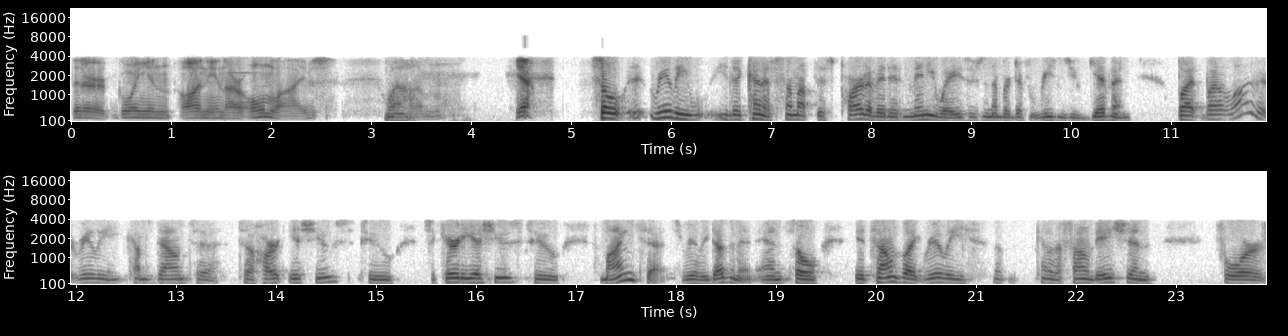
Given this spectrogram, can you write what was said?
that are going in on in our own lives. Wow. Um, yeah. So really, to kind of sum up this part of it, in many ways, there's a number of different reasons you've given, but but a lot of it really comes down to to heart issues, to security issues, to mindsets, really, doesn't it? And so it sounds like really kind of the foundation for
